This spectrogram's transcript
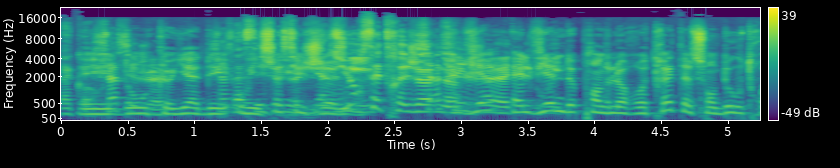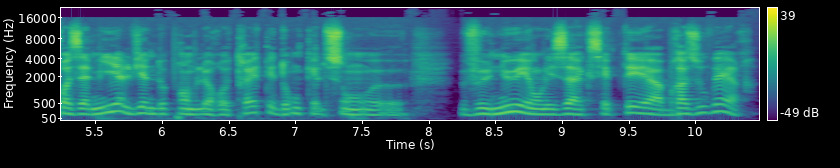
D'accord. Ça, c'est donc, jeune. il y a des. Ça, ça, oui, ça, c'est jeune. Bien sûr, c'est très jeune. Ça, Elles viennent, jeune, elles viennent oui. de prendre leur retraite. Elles sont deux ou trois amies. Elles viennent de prendre leur retraite et donc elles sont euh, venues et on les a acceptées à bras ouverts.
